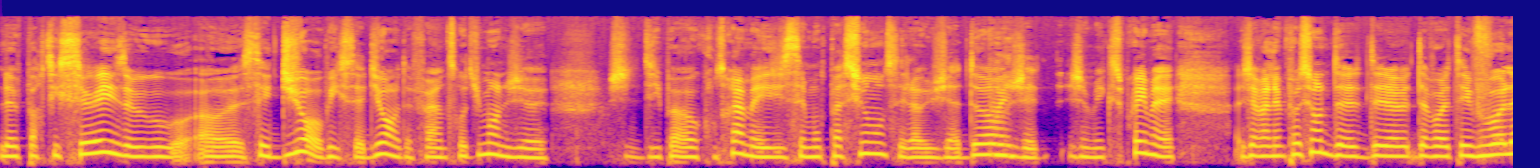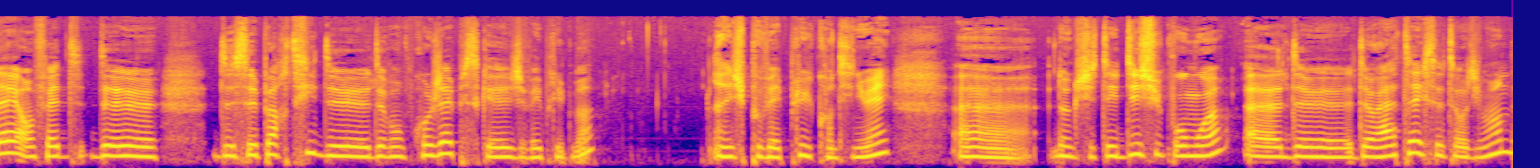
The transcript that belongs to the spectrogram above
le parti series où euh, c'est dur, oui c'est dur de faire un tour du monde. Je je dis pas au contraire, mais c'est mon passion, c'est là où j'adore, Oui. je m'exprime. Et j'avais l'impression de de- d'avoir été volée en fait de de ce parti de de mon projet puisque j'avais plus de main. Et je pouvais plus continuer. Euh, donc j'étais déçue pour moi euh, de, de rater ce tour du monde,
